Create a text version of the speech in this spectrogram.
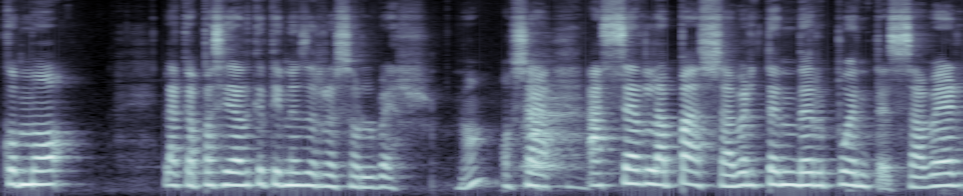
como la capacidad que tienes de resolver, ¿no? O sea, hacer la paz, saber tender puentes, saber,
